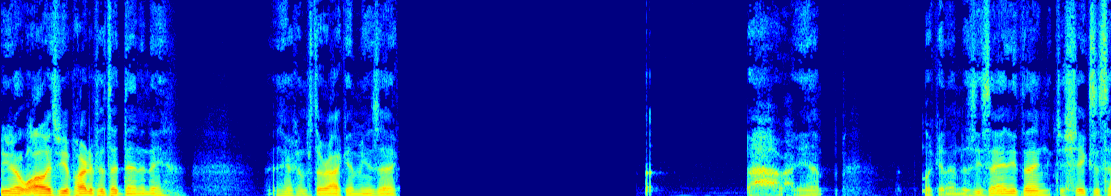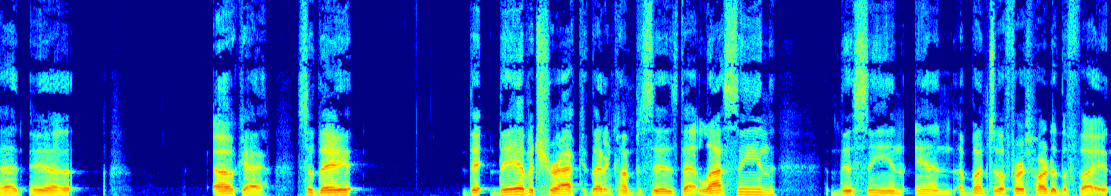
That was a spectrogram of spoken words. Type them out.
you know, will always be a part of his identity. And here comes the rocket music. yeah. Look at him. Does he say anything? Just shakes his head. Yeah. Okay. So they they they have a track that encompasses that last scene, this scene, and a bunch of the first part of the fight.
